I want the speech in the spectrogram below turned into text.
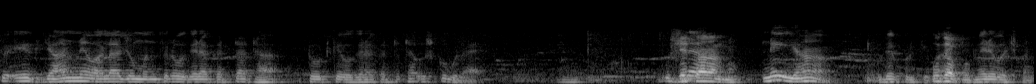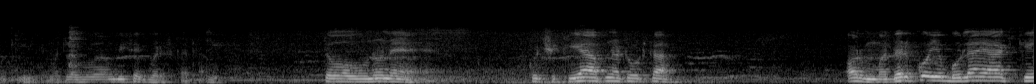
तो एक जानने वाला जो मंत्र वगैरह करता था टोटके वगैरह करता था उसको बुलाया। में? नहीं यहाँ उदयपुर की उदयपुर। मेरे बचपन की मतलब बीस एक वर्ष का था। तो उन्होंने कुछ किया अपना टोटका? और मदर को ये बुलाया कि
